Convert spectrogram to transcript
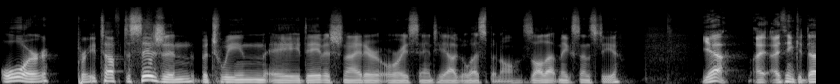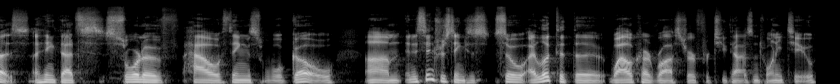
or pretty tough decision between a Davis Schneider or a Santiago Espinal. Does all that make sense to you? Yeah, I, I think it does. I think that's sort of how things will go. Um, and it's interesting because so I looked at the wildcard roster for 2022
